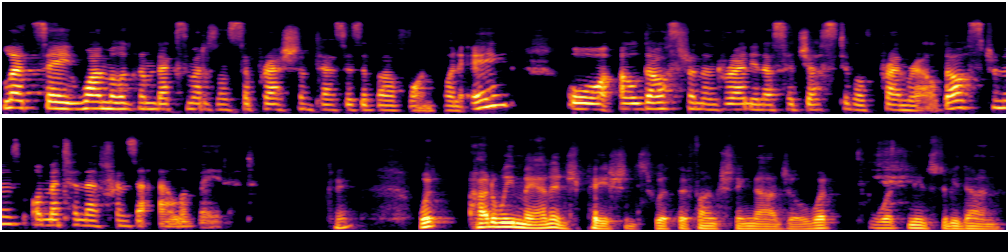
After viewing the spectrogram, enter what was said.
let's say one milligram dexamethasone suppression test is above 1.8, or aldosterone and renin are suggestive of primary aldosteronism, or metanephrines are elevated. Okay. What, how do we manage patients with the functioning nodule? What, what needs to be done?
